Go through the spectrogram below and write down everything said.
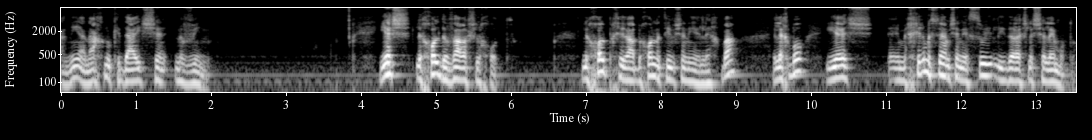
אני, אנחנו, כדאי שנבין. יש לכל דבר השלכות. לכל בחירה, בכל נתיב שאני אלך בה, אלך בו, יש אה, מחיר מסוים שאני עשוי להידרש לשלם אותו.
